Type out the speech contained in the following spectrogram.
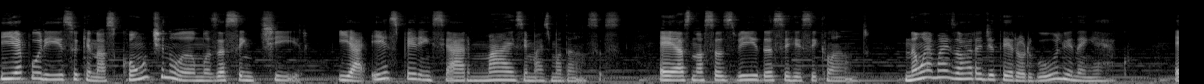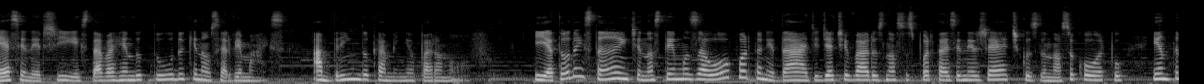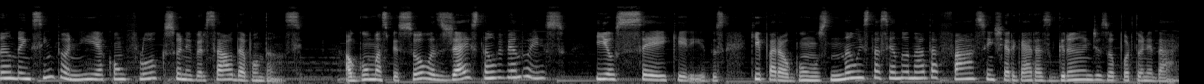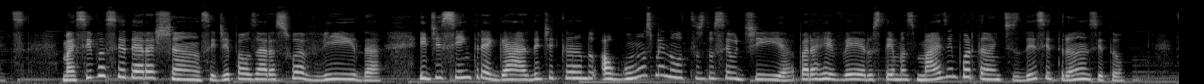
E é por isso que nós continuamos a sentir e a experienciar mais e mais mudanças. É as nossas vidas se reciclando. Não é mais hora de ter orgulho e nem ego. Essa energia está varrendo tudo que não serve mais, abrindo caminho para o novo. E a todo instante nós temos a oportunidade de ativar os nossos portais energéticos do nosso corpo, entrando em sintonia com o fluxo universal da abundância. Algumas pessoas já estão vivendo isso. E eu sei, queridos, que para alguns não está sendo nada fácil enxergar as grandes oportunidades. Mas se você der a chance de pausar a sua vida e de se entregar dedicando alguns minutos do seu dia para rever os temas mais importantes desse trânsito,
